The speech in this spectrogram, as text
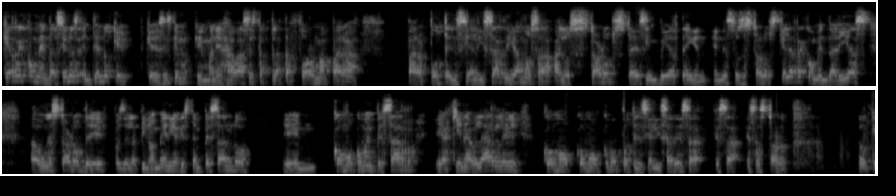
¿qué recomendaciones? Entiendo que, que decís que, manejabas esta plataforma para, para potencializar, digamos, a, los startups. Ustedes invierten en, en estos startups. ¿Qué le recomendarías a un startup de, pues, de Latinoamérica que está empezando, em, cómo, cómo empezar, eh, a quién hablarle, cómo, cómo, cómo potencializar esa, esa, esa startup. Ok.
